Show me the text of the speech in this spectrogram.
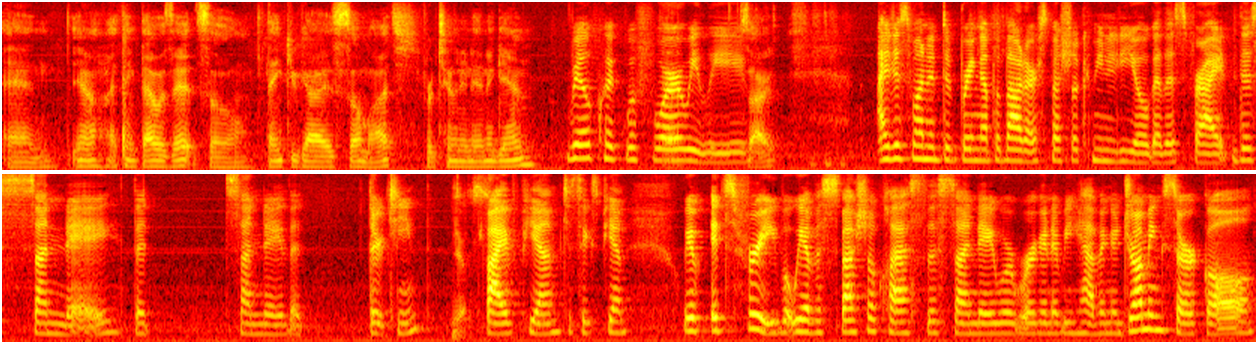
And you know, I think that was it. So thank you guys so much for tuning in again. real quick before Yeah. we leave Sorry. i just wanted to bring up about our special community yoga this friday this sunday the sunday the 13th Yes. 5 p.m. to 6 p.m. We have it's free, but we have a special class this Sunday where we're going to be having a drumming circle.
